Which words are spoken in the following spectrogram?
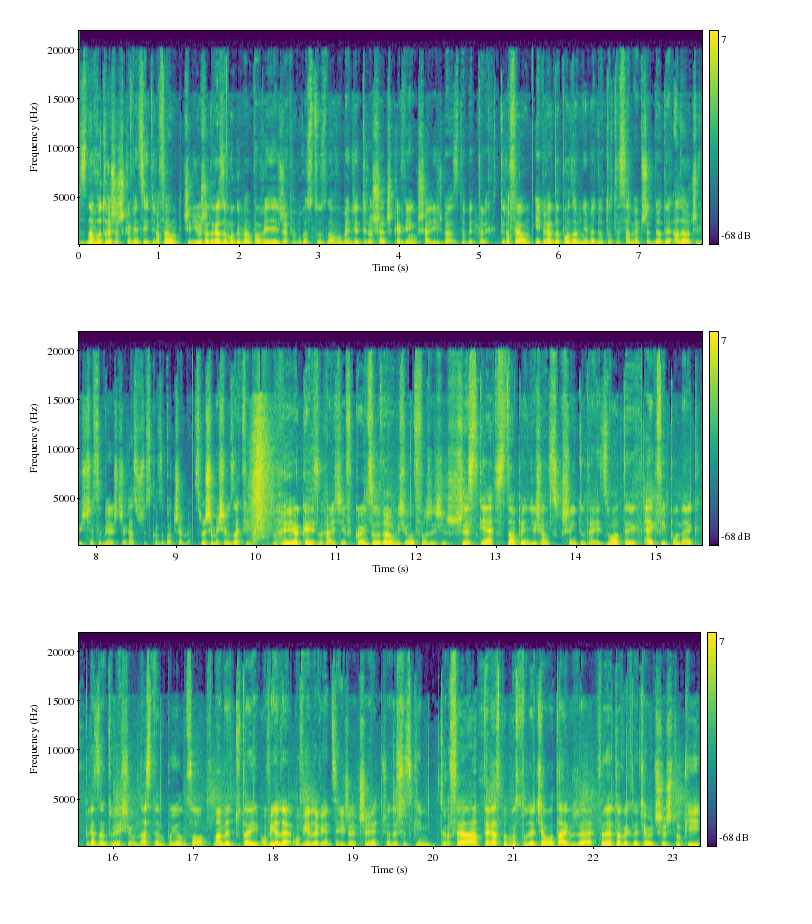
znowu troszeczkę więcej trofeum, czyli już od razu mogę wam powiedzieć, że po prostu znowu będzie troszeczkę większa liczba zdobytych trofeum i prawdopodobnie będą to te same przedmioty, ale oczywiście sobie jeszcze raz wszystko zobaczymy. Słyszymy się za chwilę. No i okej, słuchajcie, w końcu udało mi się otworzyć już wszystkie. 150 skrzyń tutaj złotych. Ekwipunek prezentuje się następująco. Mamy tutaj o wiele, o wiele więcej rzeczy. Przede wszystkim trofea. Teraz po prostu leciało tak, że fioletowych leciały 3 sztuki,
